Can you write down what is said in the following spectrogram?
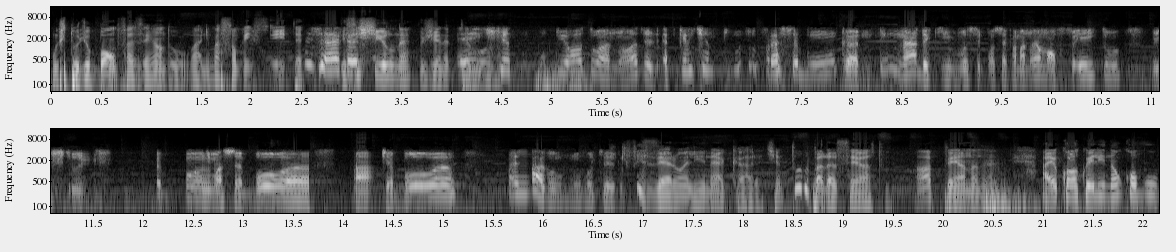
um estúdio bom fazendo, uma animação bem feita, é, desse cara, estilo, né? Do gênero terror. tinha, o pior do Another é porque ele tinha tudo pra ser bom, cara. Não tem nada que você possa reclamar. Não é mal feito, o estúdio é bom, a animação é boa, a arte é boa, mas pagam no roteiro. O que fizeram ali, né, cara? Tinha tudo pra dar certo. É uma pena, né? Aí eu coloco ele não como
